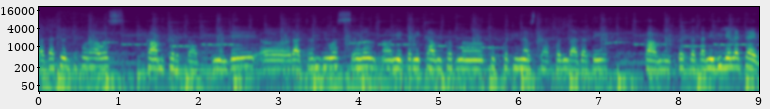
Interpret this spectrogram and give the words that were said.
दादा ट्वेंटी फोर आवर्स काम करतात. म्हणजे रात्रंदिवस एवढं नेत्यांनी काम करणं खूप कठीण असतं. पण दादा ते काम करतात आणि दिलेला टाईम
